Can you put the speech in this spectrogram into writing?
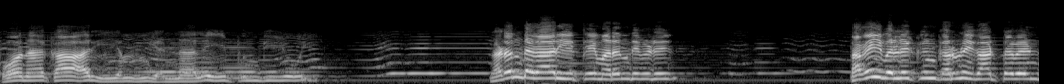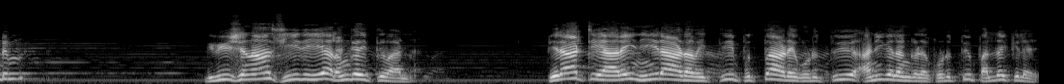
போன காரியம் எண்ணலை புந்தியோய். நடந்த காரியத்தை மறந்துவிடு. பகைவர்களுக்கும் கருணை காட்ட வேண்டும். விபீஷனா சீதையை அலங்கரித்து வாழ்ந்தார். பிராட்டியாரை நீராட வைத்து புத்தாடை கொடுத்து அணிகலங்களை கொடுத்து பல்லக்கில.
